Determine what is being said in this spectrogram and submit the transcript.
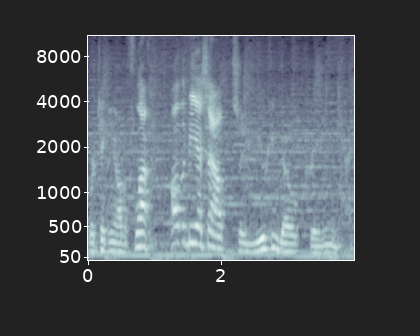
We're taking all the fluff, all the BS out so you can go create an impact.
